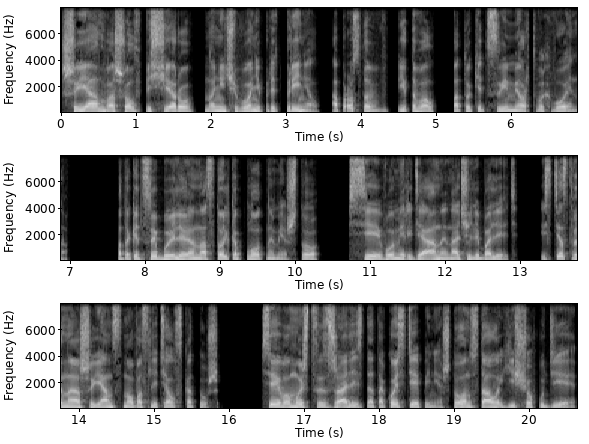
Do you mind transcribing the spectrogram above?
Шиян вошел в пещеру, но ничего не предпринял, а просто впитывал потоки ци мертвых воинов. Потоки ци были настолько плотными, что все его меридианы начали болеть. Естественно, Шиян снова слетел с катушек. Все его мышцы сжались до такой степени, что он стал еще худее.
